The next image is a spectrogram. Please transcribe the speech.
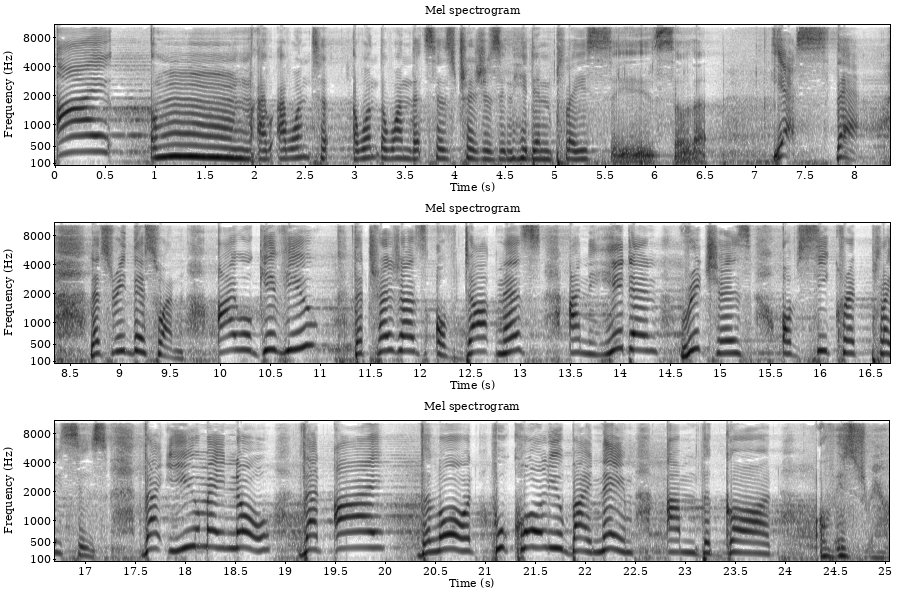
I, um, I, I, want to, I want the one that says treasures in hidden places so that, yes, there. Let's read this one. I will give you the treasures of darkness and hidden riches of secret places, that you may know that I, the Lord, who call you by name, am the God of Israel.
